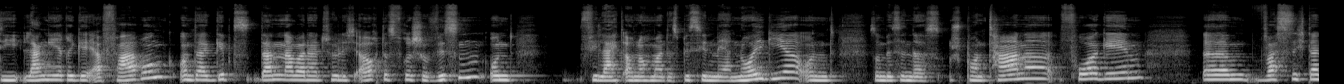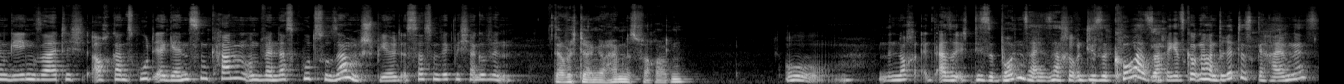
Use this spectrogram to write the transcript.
die langjährige Erfahrung und da gibt's dann aber natürlich auch das frische Wissen und vielleicht auch noch mal das bisschen mehr Neugier und so ein bisschen das spontane Vorgehen, ähm, was sich dann gegenseitig auch ganz gut ergänzen kann. Und wenn das gut zusammenspielt, ist das ein wirklicher Gewinn. Darf ich dir ein Geheimnis verraten? Oh, noch, also diese Bonsai-Sache und diese Chor-Sache. Jetzt kommt noch ein drittes Geheimnis.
